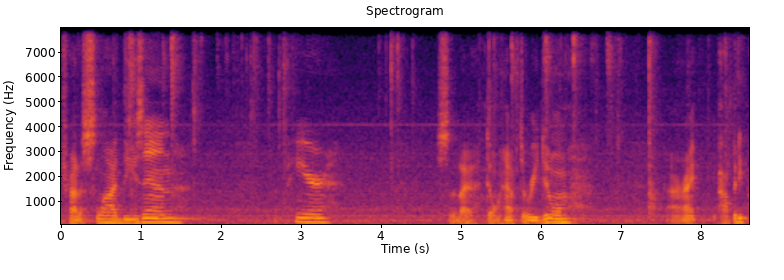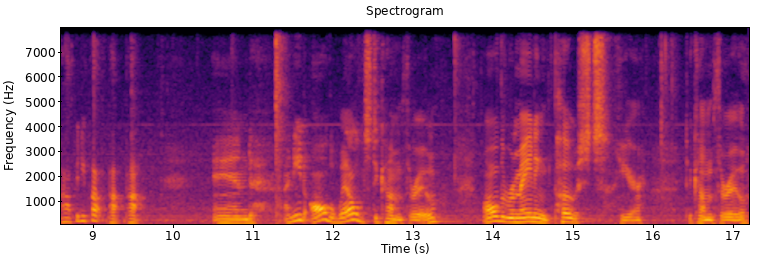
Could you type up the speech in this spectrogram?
try to slide these in up here so that I don't have to redo them. All right, poppity poppity pop pop pop. And I need all the welds to come through, all the remaining posts here to come through.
